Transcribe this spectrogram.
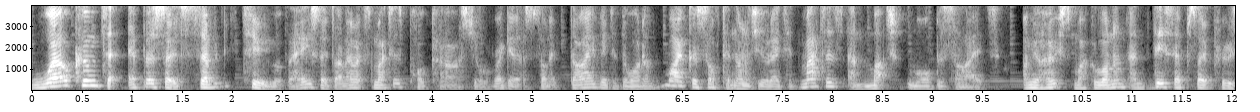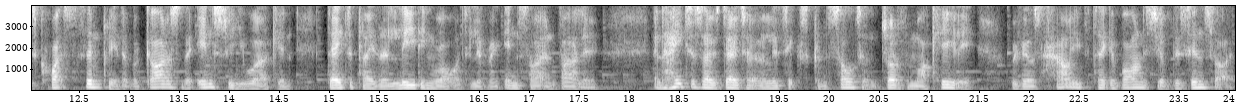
Welcome to episode 72 of the HSO Dynamics Matters podcast, your regular sonic dive into the world of Microsoft technology related matters and much more besides. I'm your host, Michael Lonnan, and this episode proves quite simply that regardless of the industry you work in, data plays a leading role in delivering insight and value. And HSO's data analytics consultant, Jonathan Markeely, reveals how you can take advantage of this insight.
